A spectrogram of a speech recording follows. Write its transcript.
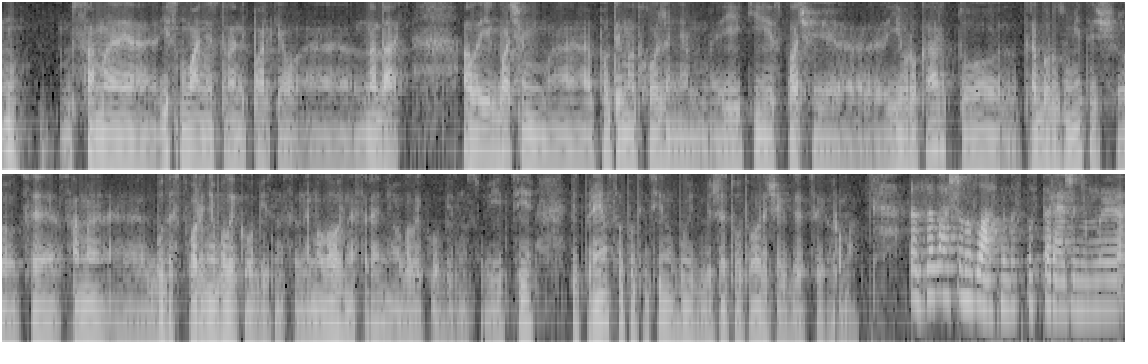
ну, саме існування індустріальних парків надасть. Але як бачимо по тим надходженням, які сплачує Єврокар, то треба розуміти, що це саме буде створення великого бізнесу, не малого і не середнього, а великого бізнесу. І ці підприємства потенційно будуть бюджетоутворючих для цих громад. За вашими власними спостереженнями, е,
